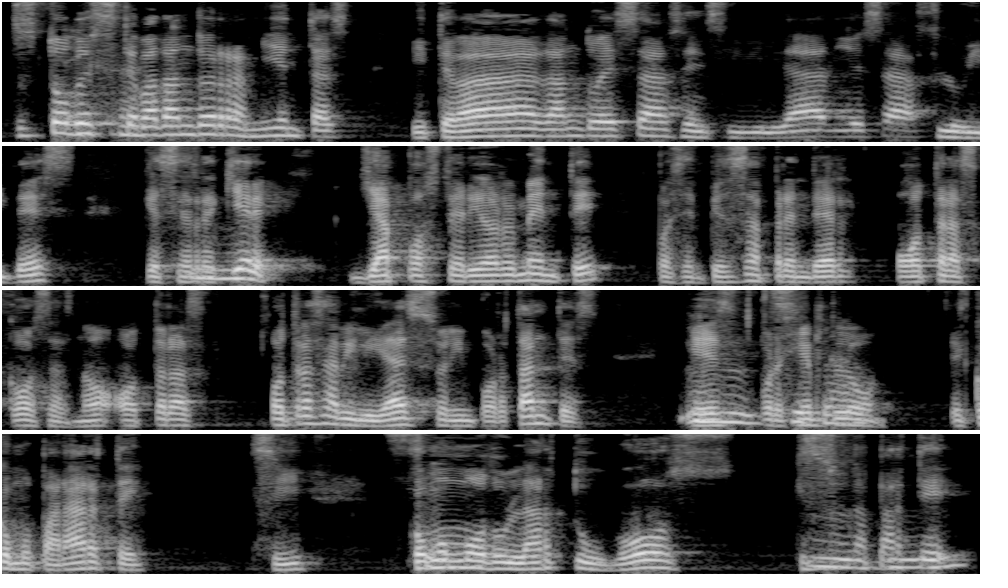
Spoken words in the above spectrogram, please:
Entonces todo eso te va dando herramientas y te va dando esa sensibilidad y esa fluidez que se requiere. Ya posteriormente, pues empiezas a aprender otras cosas, ¿no? Otras, otras habilidades son importantes. Es, por ejemplo, el cómo pararte, ¿sí? Cómo modular tu voz, que es una parte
